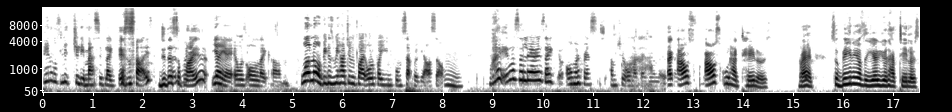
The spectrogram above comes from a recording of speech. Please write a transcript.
pin was literally massive, like this size. Did they supply it? Yeah, yeah, it was all like um. Well, no, because we had to buy all of our uniforms separately ourselves. Mm. But it was hilarious. Like all my friends, I'm sure all my friends remember. It was, Like our our school had tailors, right? So beginning of the year you'd have tailors,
